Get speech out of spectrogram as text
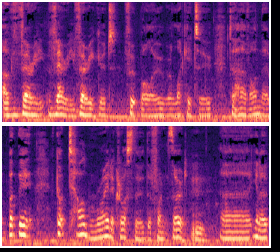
a very, very, very good footballer who we're lucky to, to have on there. But they got talent right across the, the front third. Uh, you know,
